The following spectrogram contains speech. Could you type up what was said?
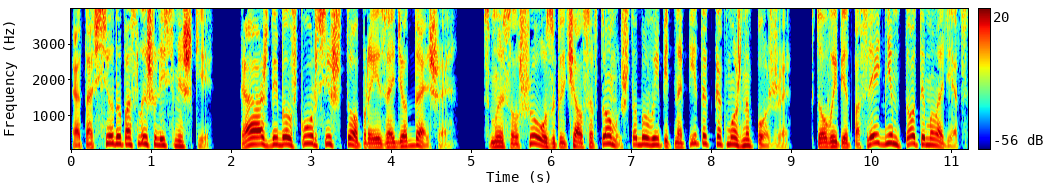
Отовсюду послышались смешки. Каждый был в курсе, что произойдет дальше. Смысл шоу заключался в том, чтобы выпить напиток как можно позже. Кто выпьет последним, тот и молодец.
